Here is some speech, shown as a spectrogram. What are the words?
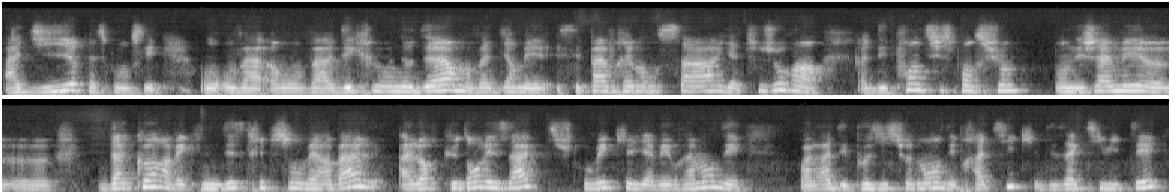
à, dire parce qu'on sait on, va on va décrire une odeur mais on va dire mais c'est pas vraiment ça. Il y a toujours des points de suspension. On n'est jamais euh, euh, d'accord avec une description verbale alors que dans les actes je trouvais qu'il y avait vraiment des voilà des positionnements des pratiques des activités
